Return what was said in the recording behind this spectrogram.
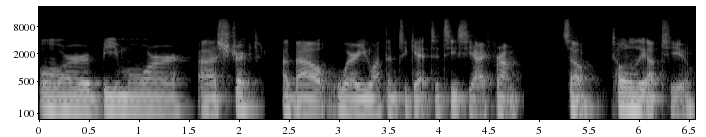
or be more uh, strict about where you want them to get to TCI from. So totally up to you.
